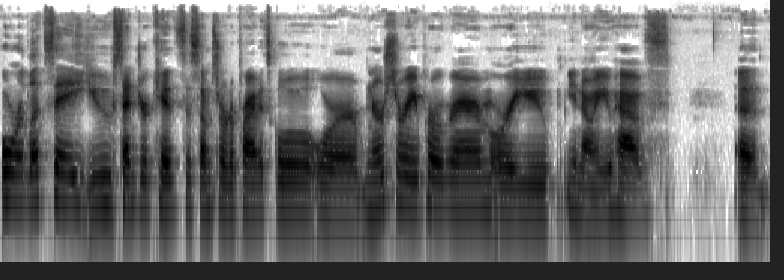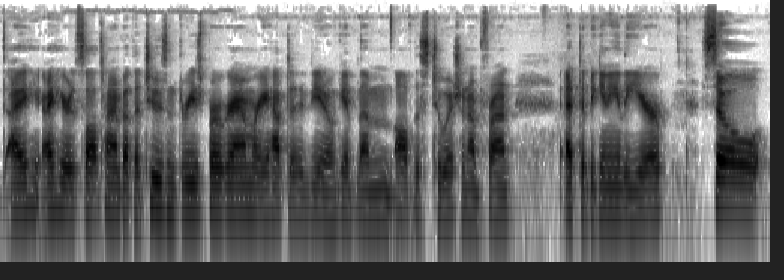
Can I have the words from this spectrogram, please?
or let's say you send your kids to some sort of private school or nursery program, or you, you know, you have uh, I I hear this all the time about the twos and threes program where you have to you know give them all this tuition up front at the beginning of the year. So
